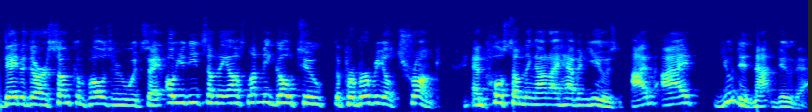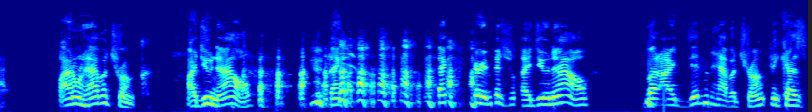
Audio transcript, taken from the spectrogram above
David, there are some composers who would say, Oh, you need something else? Let me go to the proverbial trunk and pull something out I haven't used. I'm, I, you did not do that. I don't have a trunk. I do now. thank, thank Jerry Mitchell. I do now but I didn't have a trunk because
